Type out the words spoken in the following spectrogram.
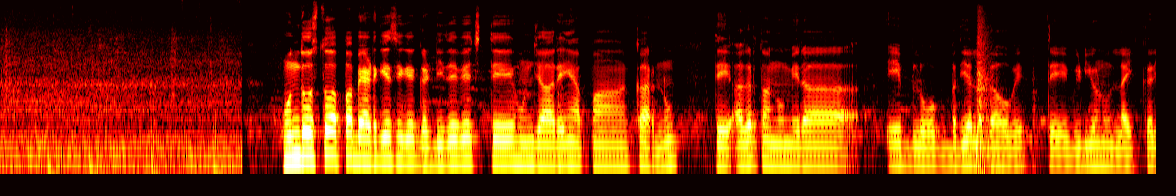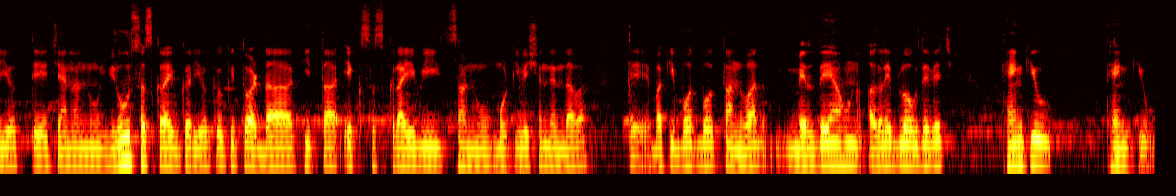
ਹੁਣ ਦੋਸਤੋ, ਆਪਾਂ ਬੈਠ ਗਏ ਸੀਗੇ ਗੱਡੀ ਦੇ ਵਿੱਚ ਤੇ ਹੁਣ ਜਾ ਰਹੇ ਹਾਂ ਆਪਾਂ ਘਰ ਨੂੰ। ਤੇ ਅਗਰ ਤੁਹਾਨੂੰ ਮੇਰਾ ਇਹ ਬਲੌਗ ਵਧੀਆ ਲੱਗਾ ਹੋਵੇ ਤੇ ਵੀਡੀਓ ਨੂੰ ਲਾਈਕ ਕਰਿਓ ਤੇ ਚੈਨਲ ਨੂੰ ਜਰੂਰ ਸਬਸਕ੍ਰਾਈਬ ਕਰਿਓ ਕਿਉਂਕਿ ਤੁਹਾਡਾ ਕੀਤਾ ਇੱਕ ਸਬਸਕ੍ਰਾਈਬ ਹੀ ਸਾਨੂੰ ਮੋਟੀਵੇਸ਼ਨ ਦਿੰਦਾ ਵਾ। ਤੇ ਬਾਕੀ ਬਹੁਤ ਬਹੁਤ ਧੰਨਵਾਦ। ਮਿਲਦੇ ਹਾਂ ਹੁਣ ਅਗਲੇ ਬਲੌਗ ਦੇ ਵਿੱਚ। Thank you thank you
